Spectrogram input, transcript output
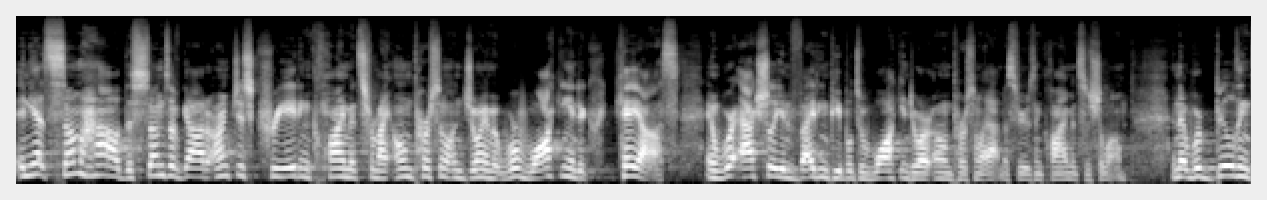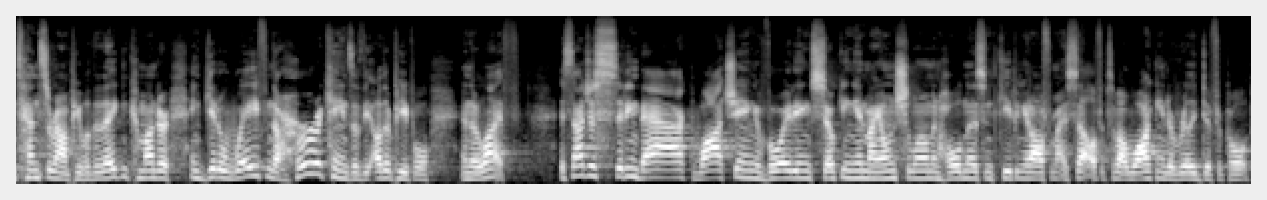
And yet, somehow, the sons of God aren't just creating climates for my own personal enjoyment. We're walking into chaos, and we're actually inviting people to walk into our own personal atmospheres and climates of shalom. And that we're building tents around people that they can come under and get away from the hurricanes of the other people in their life. It's not just sitting back, watching, avoiding, soaking in my own shalom and wholeness and keeping it all for myself. It's about walking into really difficult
